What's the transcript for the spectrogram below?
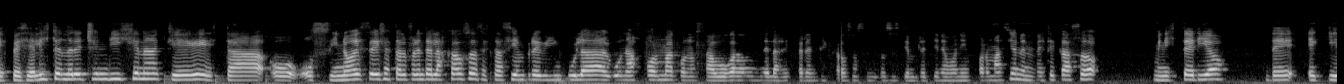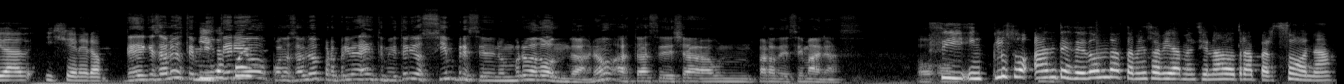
especialista en derecho indígena que está, o, o si no es ella, está al frente de las causas, está siempre vinculada de alguna forma con los abogados de las diferentes causas, entonces siempre tiene buena información. En este caso, Ministerio de Equidad y Género. Desde que se habló de este ministerio, después- cuando se habló por primera vez de este ministerio, siempre se nombró a Donda, ¿no? Hasta hace ya un par de semanas. O- Sí, incluso antes de Dondas también se había mencionado a otra persona,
